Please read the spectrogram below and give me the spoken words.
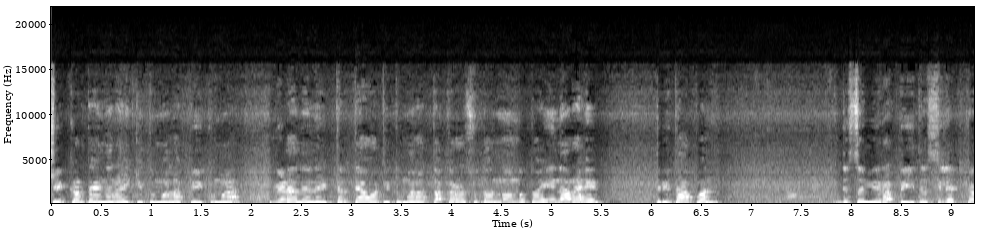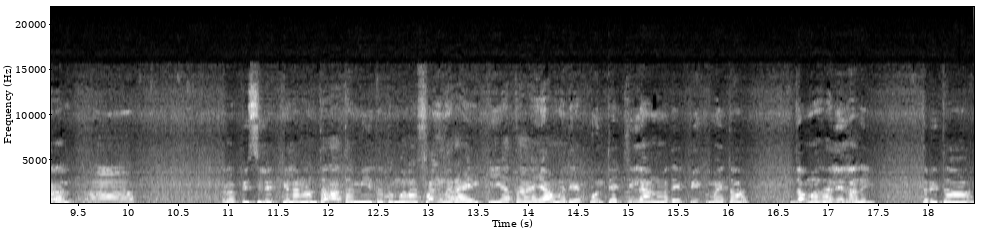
चेक करता येणार आहे की तुम्हाला पीक विमा मिळाला नाही तर त्यावरती तुम्हाला तक्रारसुद्धा नोंदवता येणार आहे. तर इथं आपण जसं मी रब्बी इथं सिलेक्ट करल रब्बी सिलेक्ट केल्यानंतर आता मी इथं तुम्हाला सांगणार आहे की आता यामध्ये कोणत्या जिल्ह्यांमध्ये पीक विमा जमा झालेला नाही. तर इथं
